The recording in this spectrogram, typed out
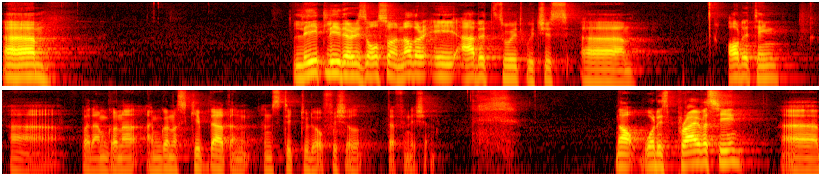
Um, lately there is also another A added to it, which is um, auditing, uh, but I'm gonna, I'm gonna skip that and, and stick to the official definition. Now, what is privacy? Uh,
